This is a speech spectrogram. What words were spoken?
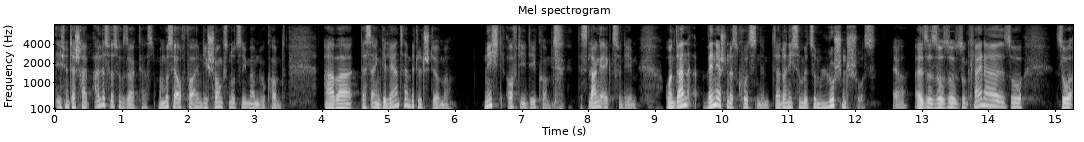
ich unterschreibe alles, was du gesagt hast. Man muss ja auch vor allem die Chancen nutzen, die man bekommt. Aber dass ein gelernter Mittelstürmer nicht auf die Idee kommt, das lange Eck zu nehmen und dann, wenn er schon das kurze nimmt, dann doch nicht so mit so einem Luschenschuss. Ja, also so, so, so ein kleiner, so, so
